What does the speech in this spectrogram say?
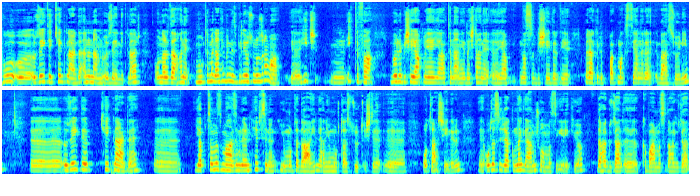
bu e, özellikle keklerde en önemli özellikler. Onları da hani muhtemelen hepiniz biliyorsunuzdur ama e, hiç ilk defa böyle bir şey yapmaya yeltenen ya da işte hani e, yap, nasıl bir şeydir diye merak edip bakmak isteyenlere ben söyleyeyim. Ee, özellikle keklerde e, yaptığımız malzemelerin hepsinin yumurta dahil yani yumurta, süt işte e, o tarz şeylerin e, oda sıcaklığına gelmiş olması gerekiyor. Daha güzel e, kabarması, daha güzel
